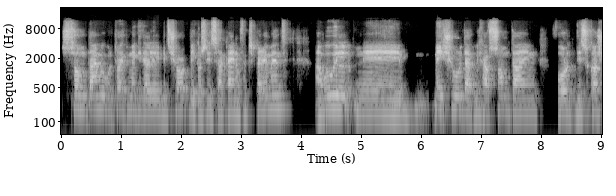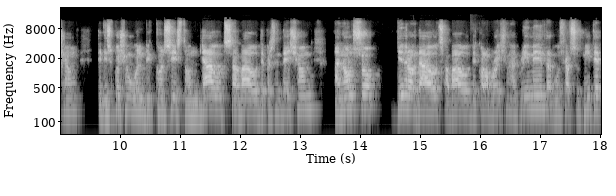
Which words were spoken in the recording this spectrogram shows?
some time. We will try to make it a little bit short because it's a kind of experiment. And we will uh, make sure that we have some time for discussion. The discussion will be consist on doubts about the presentation and also general doubts about the collaboration agreement that we have submitted,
